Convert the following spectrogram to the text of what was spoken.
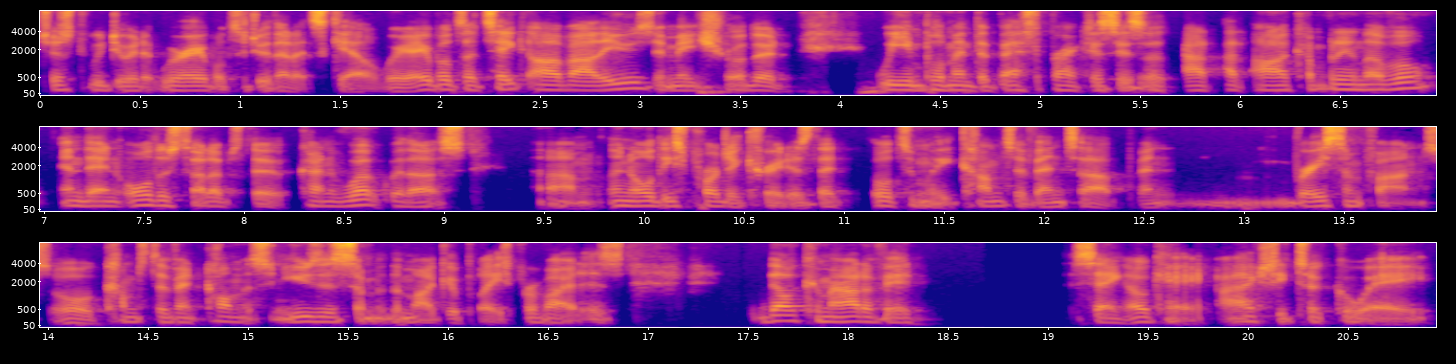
Just we do it. We're able to do that at scale. We're able to take our values and make sure that we implement the best practices at, at our company level, and then all the startups that kind of work with us um, and all these project creators that ultimately come to VentUp and raise some funds or comes to Vent Commerce and uses some of the marketplace providers, they'll come out of it saying, okay, I actually took away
